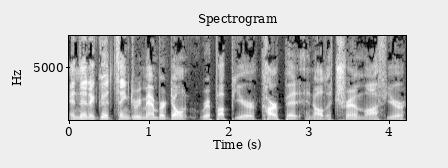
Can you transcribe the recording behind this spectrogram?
And then a good thing to remember: don't rip up your carpet and all the trim off your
